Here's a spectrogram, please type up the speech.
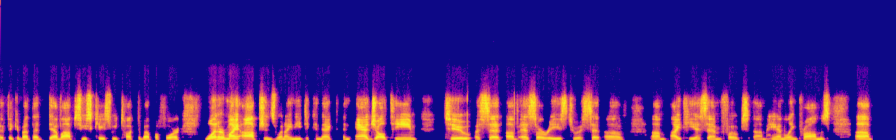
I think about that DevOps use case we talked about before. What are my options when I need to connect an agile team to a set of SREs, to a set of um, ITSM folks um, handling problems. Um,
